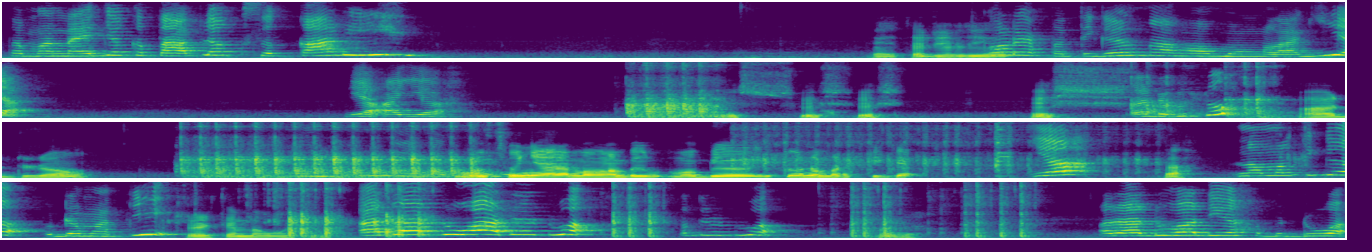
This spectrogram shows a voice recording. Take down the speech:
Teman aja ketabrak sekali. Eh tadi Kok lihat. level 3 nggak ngomong lagi ya? Ya, ayah. Wes, wes, wes. Wes, Ada musuh? ada dong. Musuhnya mau ngambil mobil itu nomor tiga. Ya. Dah. Nomor 3 udah mati. Udah ditembak musuh. Ada dua, ada dua. Ada dua. Mana? Ada dua dia, berdua.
